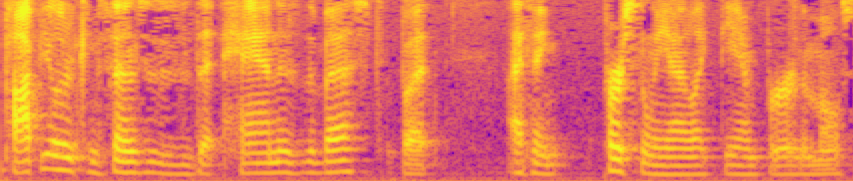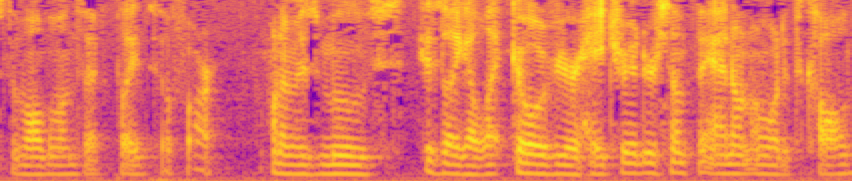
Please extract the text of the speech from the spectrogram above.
Popular consensus is that Han is the best, but I think personally I like the Emperor the most of all the ones I've played so far. One of his moves is like a let go of your hatred or something. I don't know what it's called,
